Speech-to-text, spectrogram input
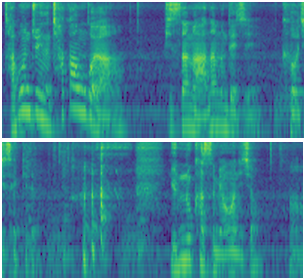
자본주의는 차가운 거야. 비싸면 안 하면 되지. 거지 새끼들. 윤루카스 명언이죠. 어.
